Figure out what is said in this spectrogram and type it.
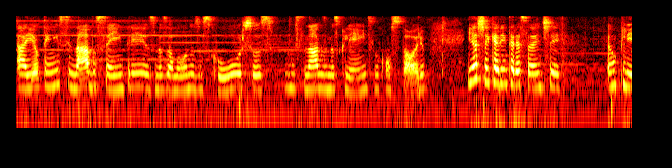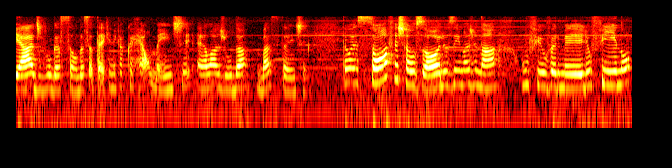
aí eu tenho ensinado sempre os meus alunos os cursos, ensinado os meus clientes no consultório. E achei que era interessante ampliar a divulgação dessa técnica porque realmente ela ajuda bastante. Então é só fechar os olhos e imaginar um fio vermelho fino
